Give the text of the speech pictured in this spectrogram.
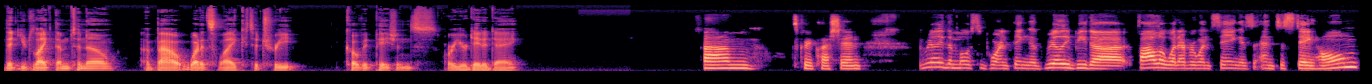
that you'd like them to know about what it's like to treat COVID patients or your day to day? Um, it's a great question. Really the most important thing is really be to follow what everyone's saying is and to stay home.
